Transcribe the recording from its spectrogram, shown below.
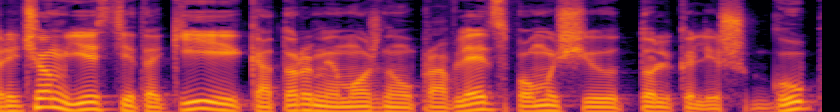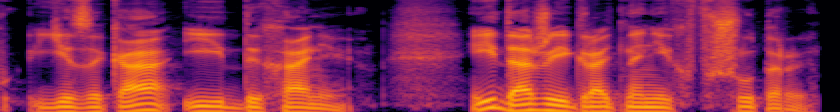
Причем есть и такие, которыми можно управлять с помощью только лишь губ, языка и дыхания. И даже играть на них в шутеры.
